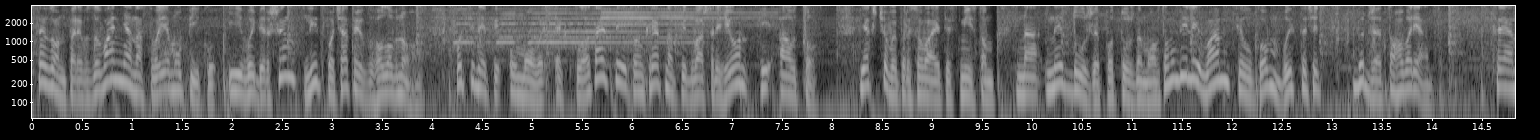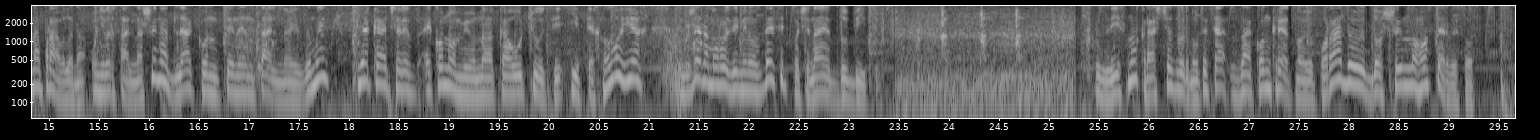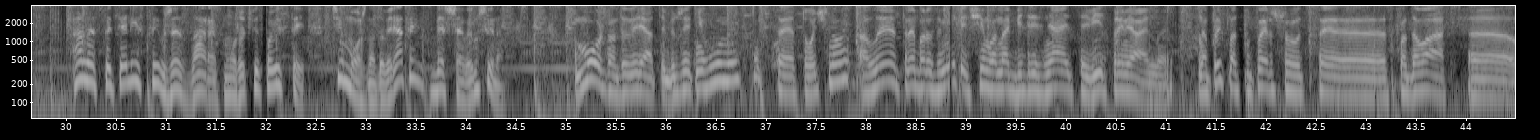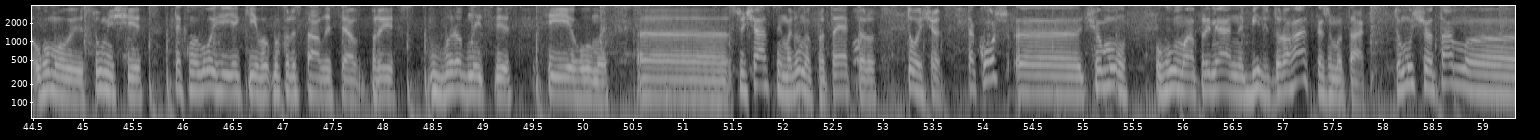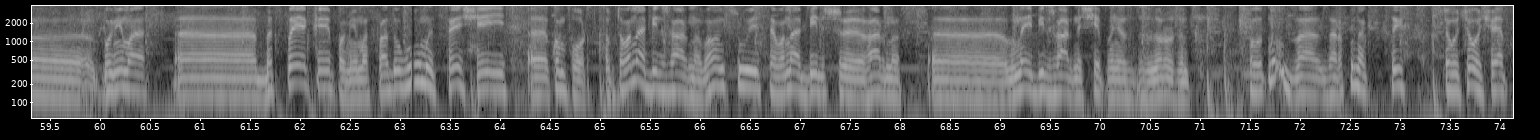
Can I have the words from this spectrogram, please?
Сезон перевзування на своєму піку, і вибір шин слід почати з головного: оцінити умови експлуатації конкретно під ваш регіон і авто. Якщо ви пересуваєтесь містом на не дуже потужному автомобілі, вам цілком вистачить бюджетного варіанту. Це направлена універсальна шина для континентальної зими, яка через економію на каучуці і технологіях вже на морозі мінус 10 починає дубіти. Звісно, краще звернутися за конкретною порадою до шинного сервісу. Але спеціалісти вже зараз можуть відповісти, чи можна довіряти дешевим шинам. Можна довіряти бюджетній гумі, це точно, але треба розуміти, чим вона відрізняється від преміальної. Наприклад, по-перше, це складова е, гумової суміші, технології, які використалися при виробництві цієї гуми, е, сучасний малюнок протектору тощо. Також е, чому гума преміальна більш дорога, скажімо так, тому що там, е, помімо е, безпеки, помімо складу гуми, це ще й е, комфорт. Тобто вона більш гарно балансується, вона більш е, гарно, е, в неї більш гарне щеплення з дорожним полотном за, за рахунок всіх цього цього, що я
